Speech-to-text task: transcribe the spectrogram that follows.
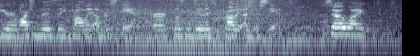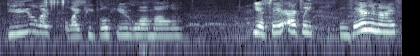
you're watching this, then you probably understand, or listening to this, you probably understand. So like, do you like like people here in Guatemala? Yes, they are actually very nice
